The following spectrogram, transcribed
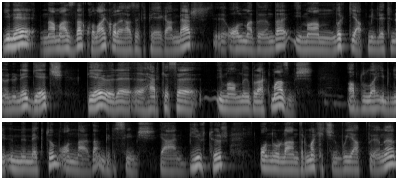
yine namazda kolay kolay Hazreti Peygamber e, olmadığında imamlık yap milletin önüne geç diye öyle e, herkese imamlığı bırakmazmış. Abdullah İbni Ümmü Mektum onlardan birisiymiş. Yani bir tür onurlandırmak için bu yaptığını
